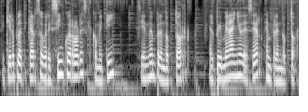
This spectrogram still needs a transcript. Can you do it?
te quiero platicar sobre 5 errores que cometí siendo emprendedor el primer año de ser emprendedor.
